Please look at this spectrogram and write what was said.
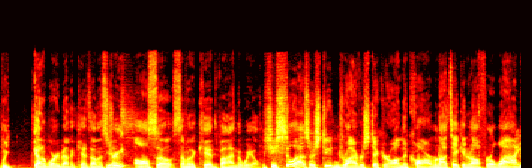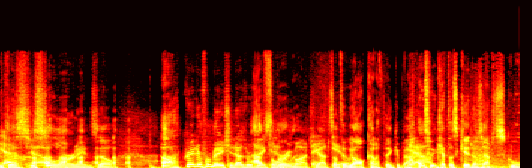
we got to worry about the kids on the street, Yes. also some of the kids behind the wheel. She still has her student driver sticker on the car. We're not taking it off for a while Not yet, because she's still learning. So, uh, great information, Ezra. Thank you very Absolutely. much. yeah, Thank it's something we all kind of think about Yeah. as we get those kiddos out of school.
